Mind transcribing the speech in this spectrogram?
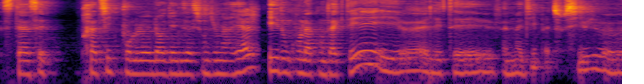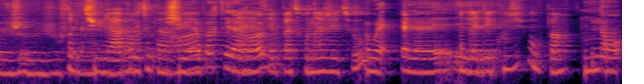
c'était assez pratique pour l'organisation du mariage. Et donc, on l'a contactée et euh, elle était, enfin, elle m'a dit pas de souci, euh, je, je vous fais Donc, la tu lui as robe apporté ta Je lui ai robe. apporté la elle a robe. fait le patronage et tout. Ouais, elle a. Elle l'a et- décousu ou pas? Non.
